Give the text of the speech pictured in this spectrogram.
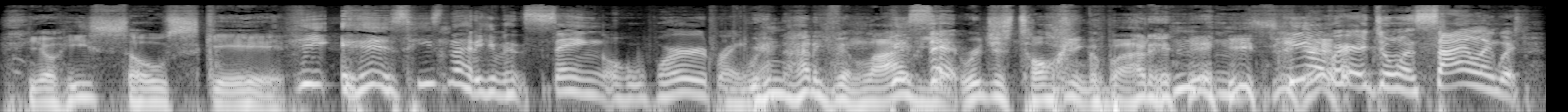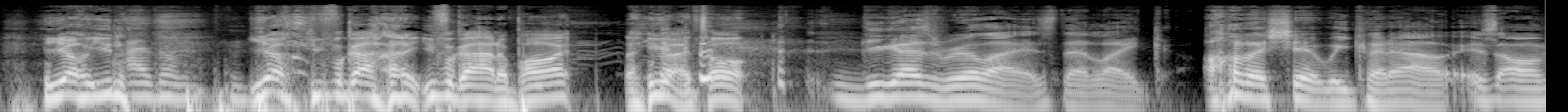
Yo, he's so scared. he is. He's not even saying a word right now. We're now. not even live He yet. said- We're just talking about it. He's- He over here doing sign language. Yo, you I don't- Yo, you forgot how you forgot how to part? You gotta talk. Do you guys realize that like all the shit we cut out is all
